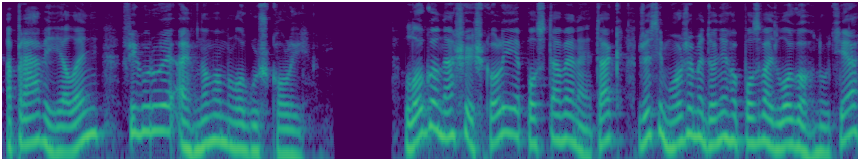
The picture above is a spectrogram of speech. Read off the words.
a práve jeleň figuruje aj v novom logu školy. Logo našej školy je postavené tak, že si môžeme do neho pozvať logo hnutia,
